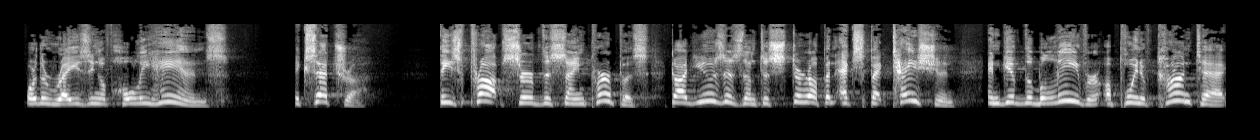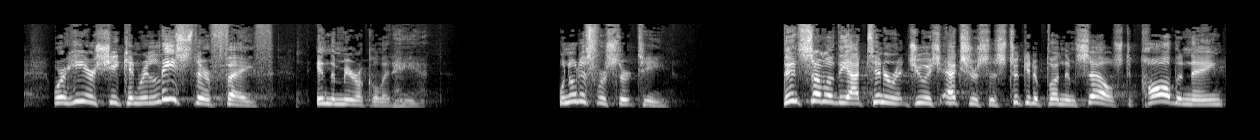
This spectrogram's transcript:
or the raising of holy hands, etc. These props serve the same purpose. God uses them to stir up an expectation and give the believer a point of contact where he or she can release their faith in the miracle at hand. Well, notice verse 13. Then some of the itinerant Jewish exorcists took it upon themselves to call the name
